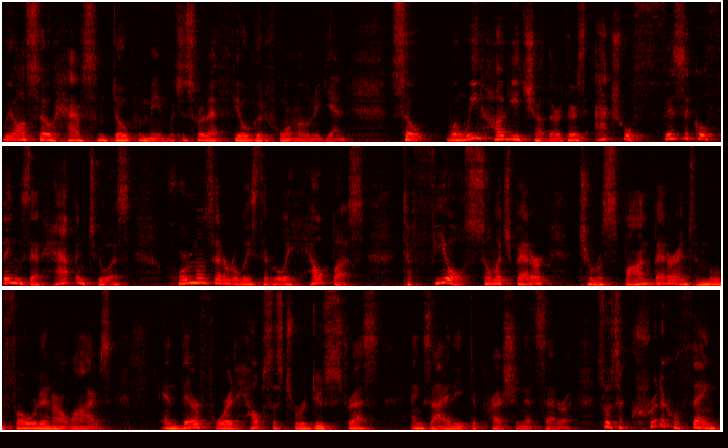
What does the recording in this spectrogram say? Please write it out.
we also have some dopamine, which is sort of that feel good hormone again. So when we hug each other, there's actual physical things that happen to us, hormones that are released that really help us to feel so much better, to respond better, and to move forward in our lives. And therefore, it helps us to reduce stress, anxiety, depression, etc. So it's a critical thing,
